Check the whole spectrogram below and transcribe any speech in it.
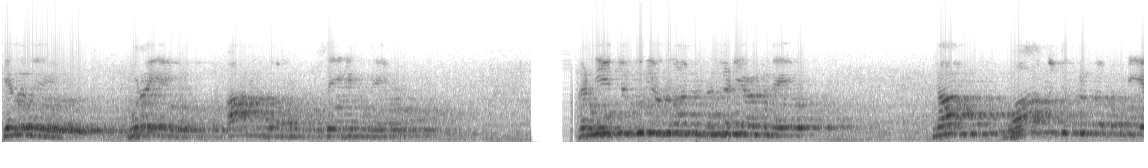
எனது முறையை ஆரம்பம் செய்கின்றேன் கண்ணியத்திற்குரிய அல்லாவின் நல்லடியார்களே நாம் வாழ்ந்து கொண்டிருக்கக்கூடிய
